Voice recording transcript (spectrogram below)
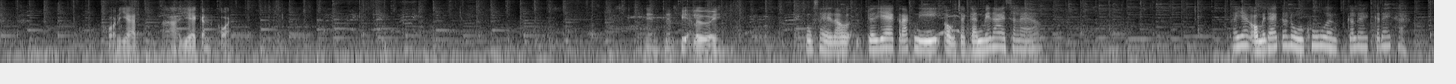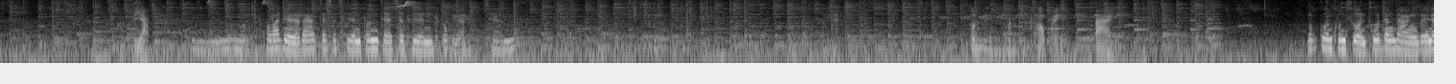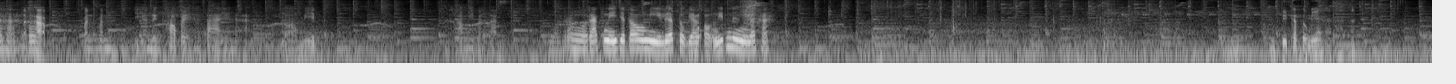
ขออนุญาตอ่าแยกกันก่อน แน่นแน่นเปี้ยเลย สงสัยเราจะแยกรักนี้ออกจากกันไม่ได้ซะแล้ว ถ้าแยกออกไม่ได้ก็ลงคู่กันก็เลยก็ได้ค่ะขยับนะฮะอืมเพราะว่าเดี๋ยวรากจะสะเทือนต้นจะสะเทือนพวกเตือนช้นี่ฮะต้นหนึ่งมันเข้าไปใต้ำ รบกวนคุณสวนพูดดัง ๆ ด้วยนะคะนะครับ มันมันอีกอันหนึ่งเข้าไปข้างใต้นะฮะต้องเอามีดเอามีดมาตัดโอ้รักนี้จะต้องมีเลือดตกยางออกนิดนึงนะคะมันติดกันตรงเนี้ยฮะ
